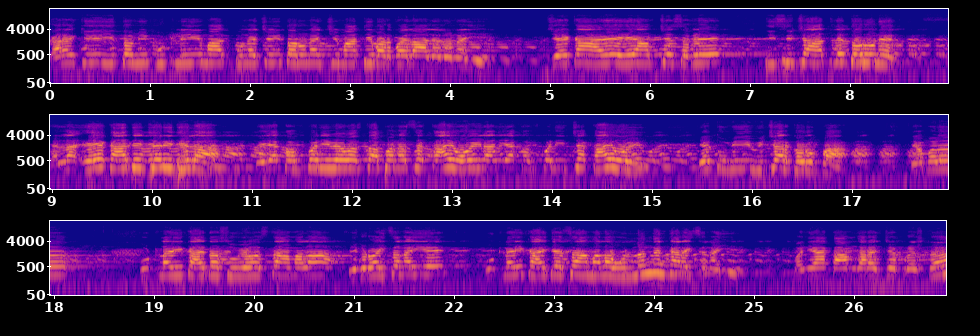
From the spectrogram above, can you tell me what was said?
कारण की इथं मी कुठलीही मात कुणाच्याही तरुणांची माती भडकायला आलेलो नाहीये. जे काय आहे हे आमचे सगळे टीसीच्या आतले तरुण आहेत. यांना एक आदेश जरी दिला तर या कंपनी व्यवस्थापनाचं काय होईल आणि या कंपनीच्या काय होईल हे तुम्ही विचार करून पहा. त्यामुळं कुठलाही कायदा सुव्यवस्था आम्हाला बिघडवायचा नाहीये. कुठल्याही कायद्याचं आम्हाला उल्लंघन करायचं नाहीये. पण या कामगारांचे प्रश्न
